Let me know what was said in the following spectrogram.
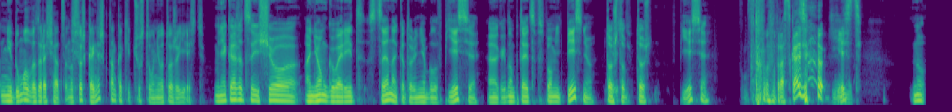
не думал возвращаться. Но все же, конечно, там какие-то чувства у него тоже есть. Мне кажется, еще о нем говорит сцена, которой не было в пьесе, э, когда он пытается вспомнить песню. То, есть. что, то, что в пьесе. В, в рассказе есть. Ну,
